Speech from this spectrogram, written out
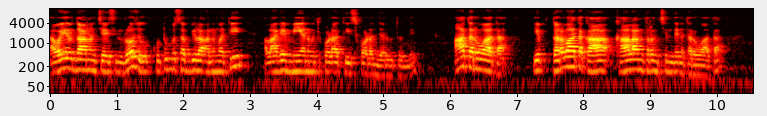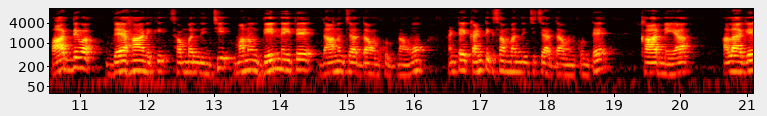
అవయవ దానం చేసిన రోజు కుటుంబ సభ్యుల అనుమతి అలాగే మీ అనుమతి కూడా తీసుకోవడం జరుగుతుంది. ఆ తరువాత తర్వాత కా కాలాంతరం చెందిన తరువాత పార్థివ దేహానికి సంబంధించి మనం దేన్నైతే దానం చేద్దాం అనుకుంటున్నామో అంటే కంటికి సంబంధించి చేద్దాం అనుకుంటే కార్నియా అలాగే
